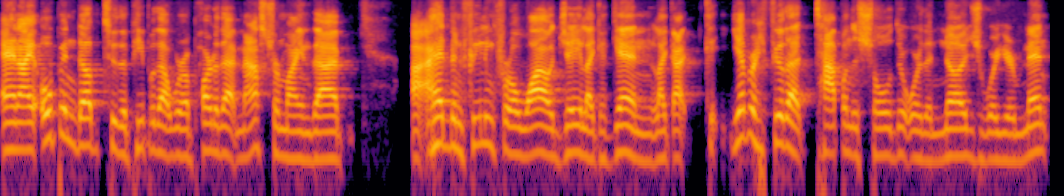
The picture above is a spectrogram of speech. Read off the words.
And I opened up to the people that were a part of that mastermind that I had been feeling for a while, Jay. Like again, like I, you ever feel that tap on the shoulder or the nudge where you're meant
